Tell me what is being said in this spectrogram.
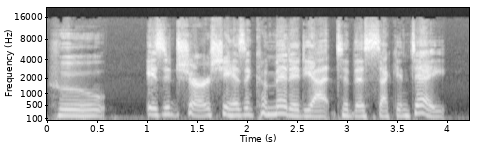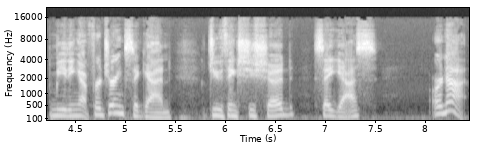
who isn't sure, she hasn't committed yet to this second date, meeting up for drinks again? Do you think she should say yes or not?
